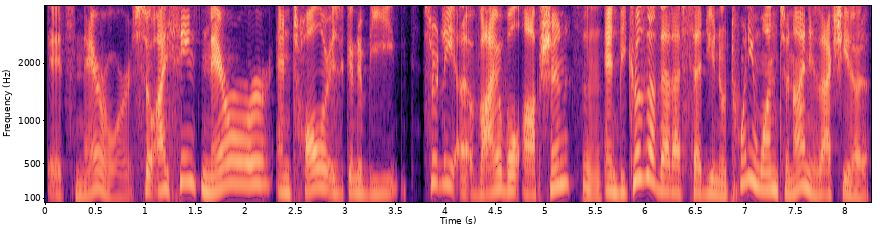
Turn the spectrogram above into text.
it's narrower. So I think narrower and taller is going to be certainly a viable option. Mm-hmm. And because of that, I've said, you know, 21 to 9 is actually a,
